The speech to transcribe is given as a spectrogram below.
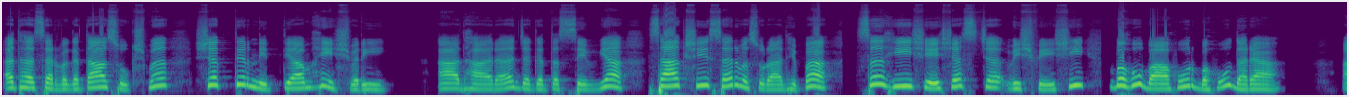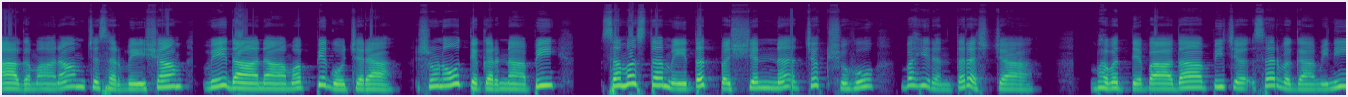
ಅಥ ಸರ್ವಗತಾ ಸೂಕ್ಷ್ಮ ಶಕ್ತಿರ್ನಿತ್ಯ ಮಹೇಶ್ವರಿ. ಆಧಾರ ಜಗತಸ್ಸೇವ್ಯ ಸಾಕ್ಷಿ ಸರ್ವಸುರಾಧಿಪ ಸ ಹಿ ಶೇಷಶ್ಚ ವಿಶ್ವೇಶಿ ಬಹುಬಾಹುರ್ಬಹುದರ ಆಗಮಾನಾಂ ಚ ಸರ್ವೇಷಾಂ ವೇದಾನಾಮಪ್ಯಗೋಚರ ಶೃಣೋತ್ಯಕರ್ಣಾಪಿ ಸಮಸ್ತಮೇತತ್ ಪಶ್ಯನ್ನ ಚಕ್ಷುಃ ಬಹಿರಂತರಶ್ಚ ಭವತ್ಯಪಾದಾಪಿ ಚ ಸರ್ವಗಾಮಿನಿ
